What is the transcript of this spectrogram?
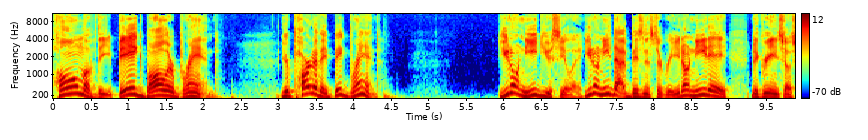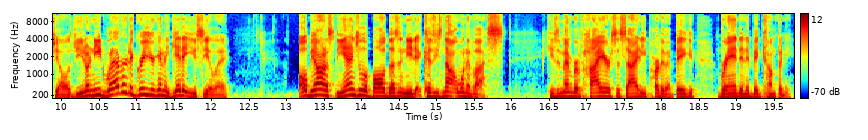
home of the big baller brand, you're part of a big brand. You don't need UCLA. You don't need that business degree. You don't need a degree in sociology. You don't need whatever degree you're going to get at UCLA. I'll be honest, LiAngelo Ball doesn't need it because he's not one of us. He's a member of higher society, part of a big brand and a big company.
